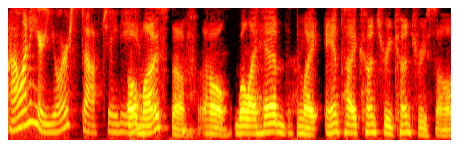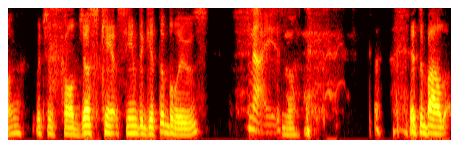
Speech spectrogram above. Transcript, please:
I want to hear your stuff, JD. Oh, my stuff. Oh, well, I had my anti country country song, which is called Just Can't Seem to Get the Blues. nice. So, it's about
